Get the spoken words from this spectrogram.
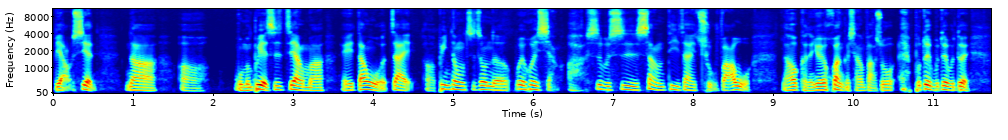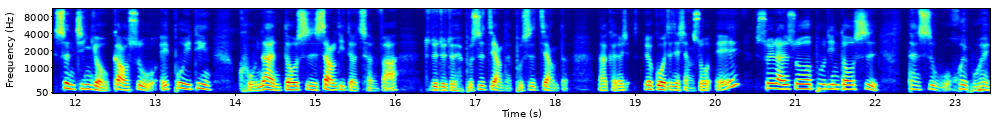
表现。那呃，我们不也是这样吗？诶，当我在啊病痛之中呢，我也会想啊，是不是上帝在处罚我？然后可能又会换个想法说，哎，不对不对不对，圣经有告诉我，诶，不一定苦难都是上帝的惩罚。对对对对，不是这样的，不是这样的。那可能又过一阵子想说，诶，虽然说不一定都是，但是我会不会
